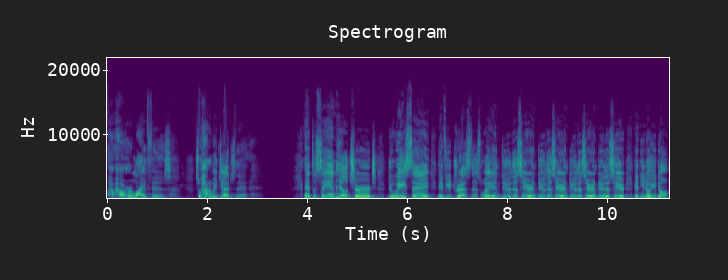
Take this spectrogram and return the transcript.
how her life is. So, how do we judge that? At the Sandhill Church, do we say if you dress this way and do this here and do this here and do this here and do this here, and you know you don't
